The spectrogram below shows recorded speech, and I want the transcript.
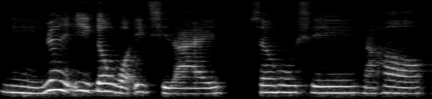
你愿意跟我一起来深呼吸，然后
